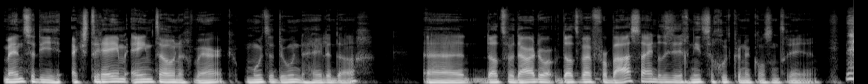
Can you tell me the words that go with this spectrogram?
mensen die extreem eentonig werk moeten doen de hele dag. eh, dat we daardoor dat we verbaasd zijn dat die zich niet zo goed kunnen concentreren.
